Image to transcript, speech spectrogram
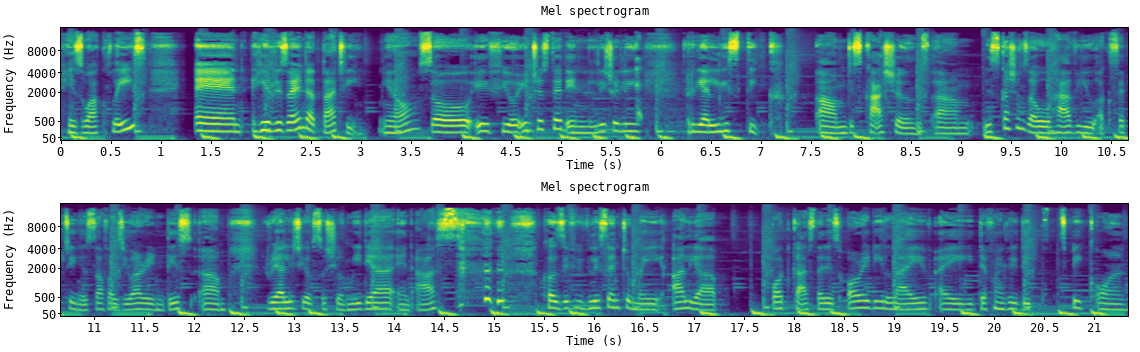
his workplace. And he resigned at 30 you know? So if you're interested in literally realistic um, discussions um, discussions that will have you accepting yourself as you are in this um, reality of social media and us. Because if you've listened to my earlier podcast that is already live i definitely did speak on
